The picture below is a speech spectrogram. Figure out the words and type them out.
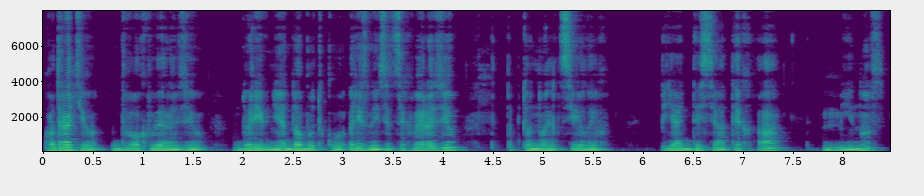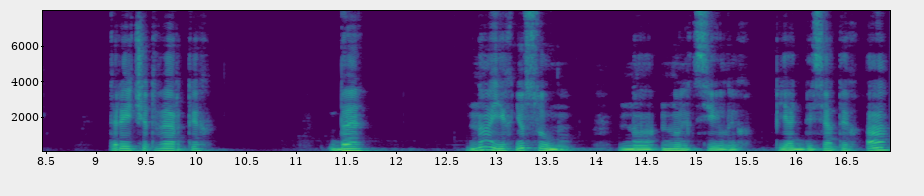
квадратів двох виразів дорівнює добутку різниці цих виразів, тобто 0,5а мінус 3 четвертих b на їхню суму на 0,5а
